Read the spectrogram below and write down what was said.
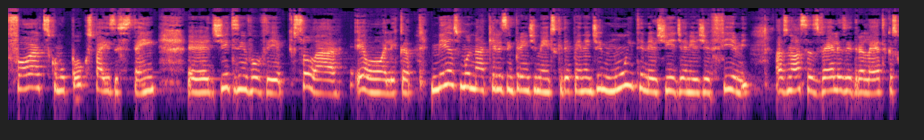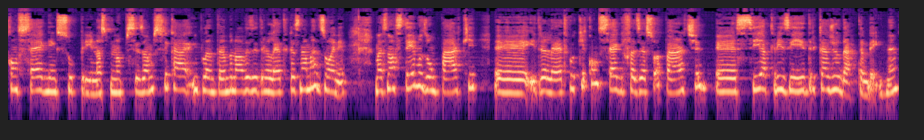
fortes, como poucos países têm, é, de desenvolver solar, eólica, mesmo naqueles empreendimentos que dependem de muita energia, de energia firme, as nossas velhas hidrelétricas conseguem suprir. Nós não precisamos ficar implantando novas hidrelétricas na Amazônia, mas nós temos um parque é, hidrelétrico que consegue fazer a sua parte é, se a crise hídrica ajudar também, né?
